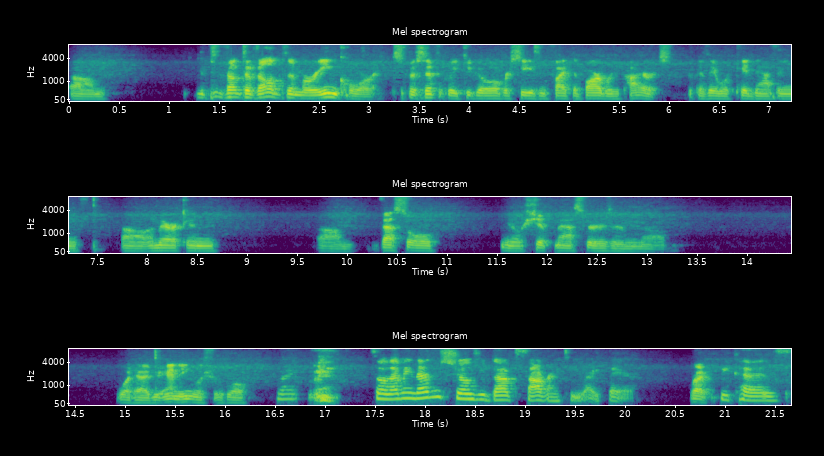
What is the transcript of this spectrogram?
um, developed the Marine Corps specifically to go overseas and fight the Barbary pirates because they were kidnapping uh, American um, vessel, you know, shipmasters and uh, what have you, and English as well. Right. so I mean, that just shows you God's sovereignty right there. Right. Because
